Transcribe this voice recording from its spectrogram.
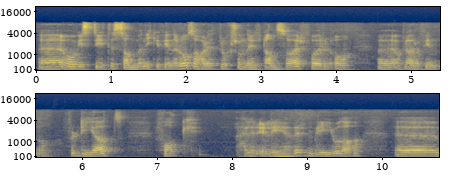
Uh, og hvis de til sammen ikke finner noe, så har de et profesjonelt ansvar for å, å klare å finne noe. Fordi at folk, eller elever, blir jo da eh,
